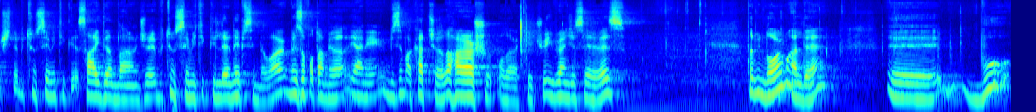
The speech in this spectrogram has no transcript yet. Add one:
işte bütün Semitik saydığım daha önce, bütün Semitik dillerin hepsinde var. Mezopotamya yani bizim Akatça'da Haraşu olarak geçiyor. İbranicesi heres. Tabii normalde e, bu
